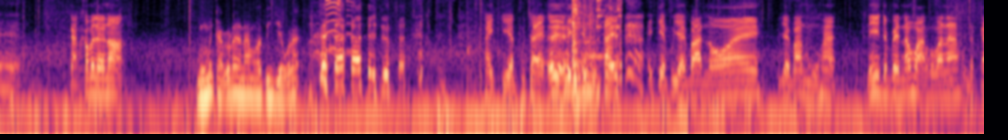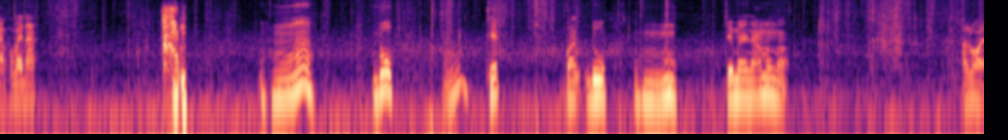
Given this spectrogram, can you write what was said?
ฟกัดเข้าไปเลยเนาะ มึงไม่กัดก็ได้นะมึงเอาตีนเหยียบก็ได้ ให้เกียรติผู้ชายเอ้ยให้เกียรติผู้ชายให้เกียรติผู้ใหญ่บ้านน้อย ผู้ใหญ่บ้านหมู่ห้านี่จะเป็นน้ำหวานของมันนะผมจะกัดเข้าไปนะอื้อหือดูอืมเชฟก่อนดูอื้อหือเต็มเลยน้ำมันอะอร่อย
